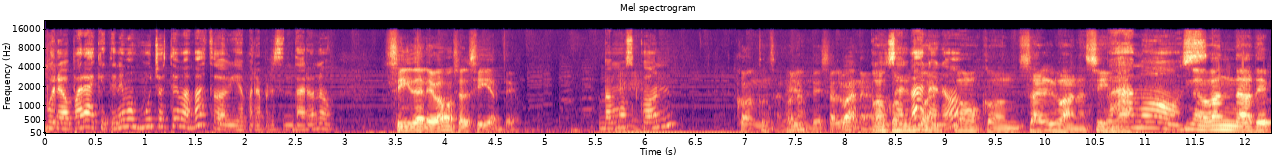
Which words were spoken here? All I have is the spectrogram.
bueno, para que tenemos muchos temas más todavía para presentar, ¿o no? Sí, dale, vamos al siguiente. Vamos Eh, con. Con, ¿Con el de Salvana. Con Salvana, ¿no? Vamos con Salvana, sí. una- Vamos. Una, banda de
